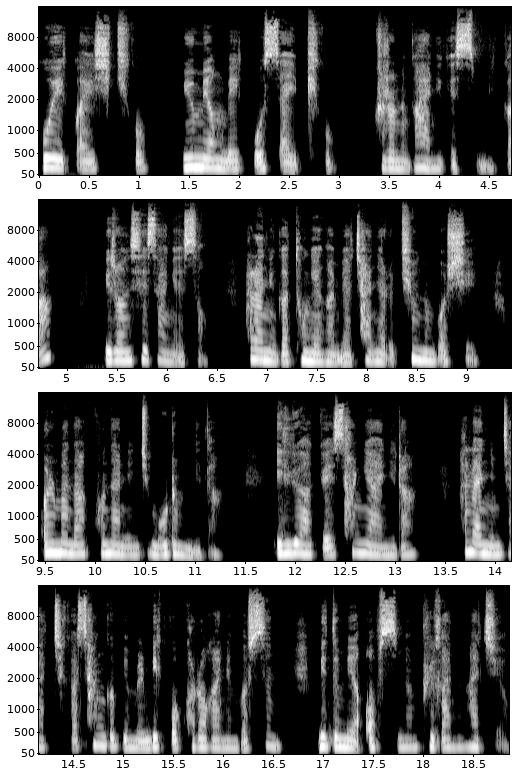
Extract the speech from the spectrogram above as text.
고액과에 시키고 유명 옷 사입히고 그러는 거 아니겠습니까? 이런 세상에서 하나님과 동행하며 자녀를 키우는 것이 얼마나 고난인지 모릅니다. 인류학교의 상이 아니라 하나님 자체가 상급임을 믿고 걸어가는 것은 믿음이 없으면 불가능하지요.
